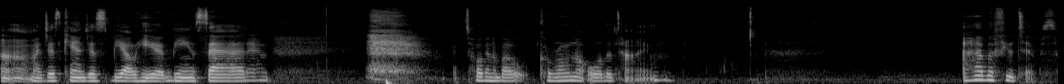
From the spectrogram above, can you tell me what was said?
Um, I just can't just be out here being sad and talking about Corona all the time. I have a few tips.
